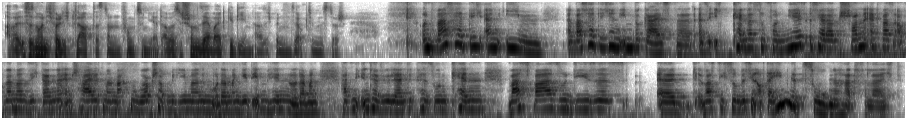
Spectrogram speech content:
Aber es ist noch nicht völlig klar, ob das dann funktioniert. Aber es ist schon sehr weit gediehen. Also ich bin sehr optimistisch. Und was hat dich an ihm, was hat dich an ihm begeistert? Also ich kenne das so von mir, es ist ja dann schon etwas, auch wenn man sich dann ne, entscheidet, man macht einen Workshop mit jemandem oder man geht eben hin oder man hat ein Interview, lernt die Person kennen. Was war so dieses, äh, was dich so ein bisschen auch dahin gezogen hat vielleicht?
